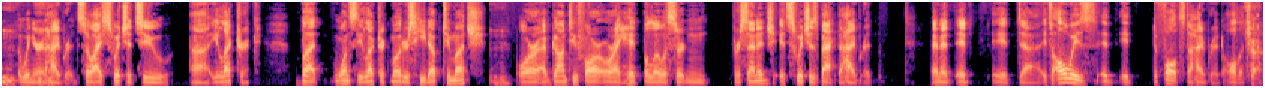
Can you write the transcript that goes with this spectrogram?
mm-hmm. when you're in hybrid. So I switch it to uh, electric. But once the electric motors heat up too much, mm-hmm. or I've gone too far, or I hit below a certain percentage, it switches back to hybrid, and it it it uh, it's always it, it defaults to hybrid all the time.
